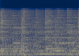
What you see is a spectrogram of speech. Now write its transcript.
Música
